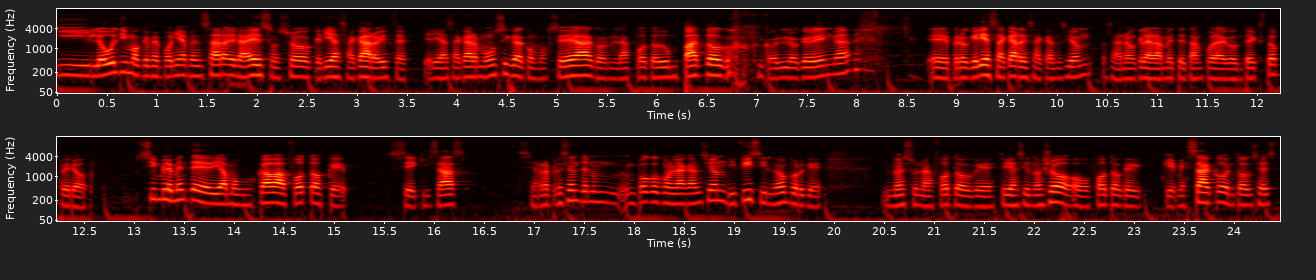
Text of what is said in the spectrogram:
Y lo último que me ponía a pensar era eso, yo quería sacar, ¿viste? Quería sacar música como sea, con la foto de un pato, con, lo que venga. Eh, pero quería sacar esa canción, o sea, no claramente tan fuera de contexto, pero simplemente, digamos, buscaba fotos que se quizás se representen un, un poco con la canción, difícil, ¿no? Porque no es una foto que estoy haciendo yo o foto que, que me saco, entonces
